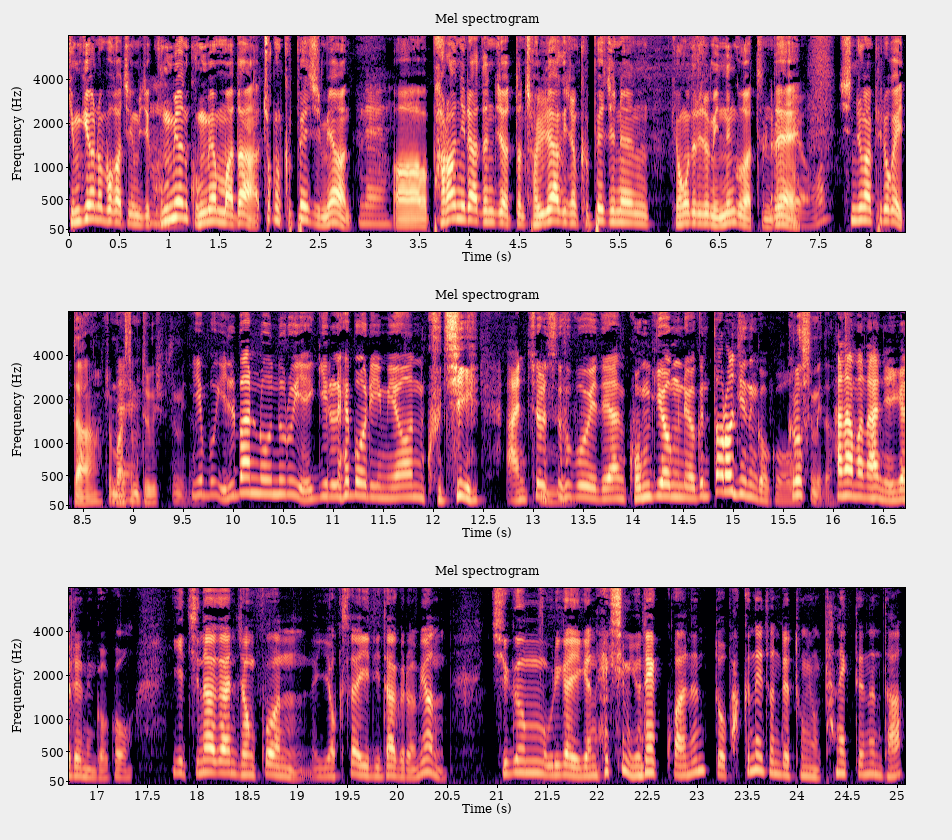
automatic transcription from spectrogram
김기현 후보가 지금 이제 음. 국면 국면마다 조금 급해지면 네. 어 발언이라든지 어떤 전략이 좀 급해지는 경우들이 좀 있는 것 같은데 그러게요. 신중할 필요가 있다. 좀 네. 말씀드리고 싶습니다. 이게 뭐 일반론으로 얘기를 해버리면 굳이 안철수 음. 후보에 대한 공격력은 떨어지는 거고 그렇습니다. 하나만 한 얘기가 되는 거고 이게 지나간 정권 역사 일이다 그러면 지금 우리가 얘기한 핵심 윤핵관은 또 박근혜 전 대통령 탄핵 때는 다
